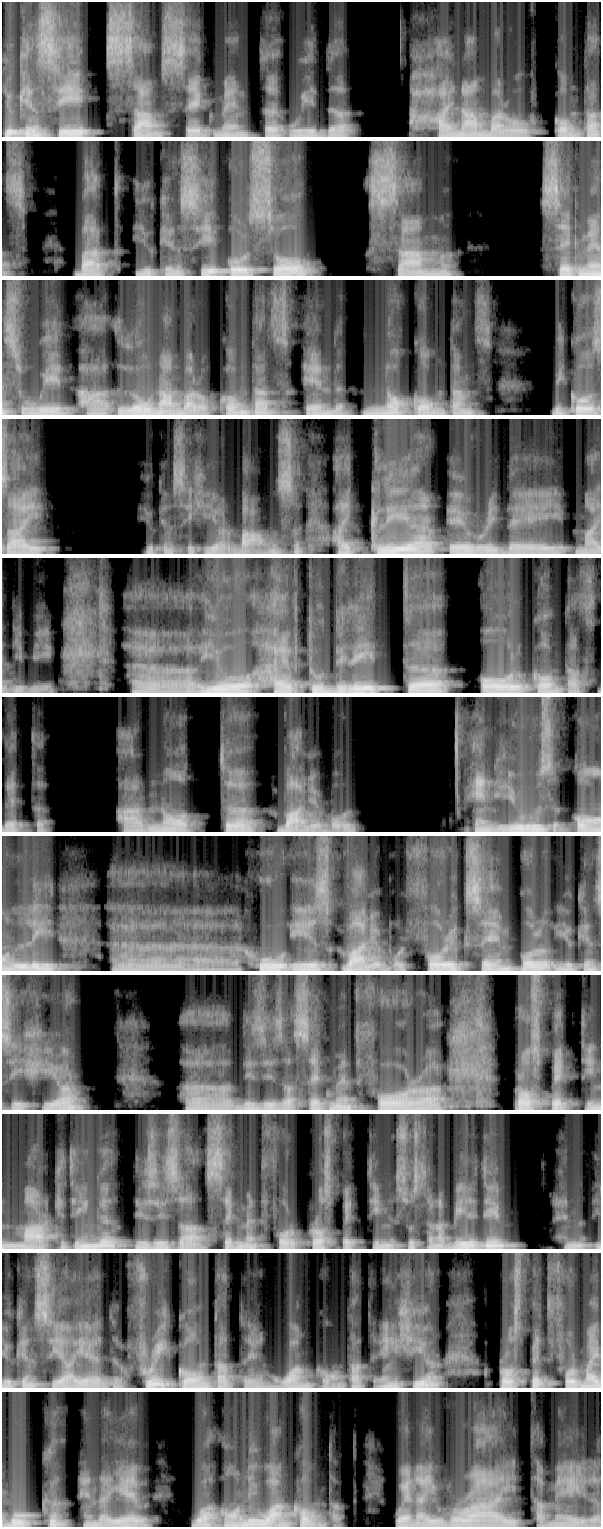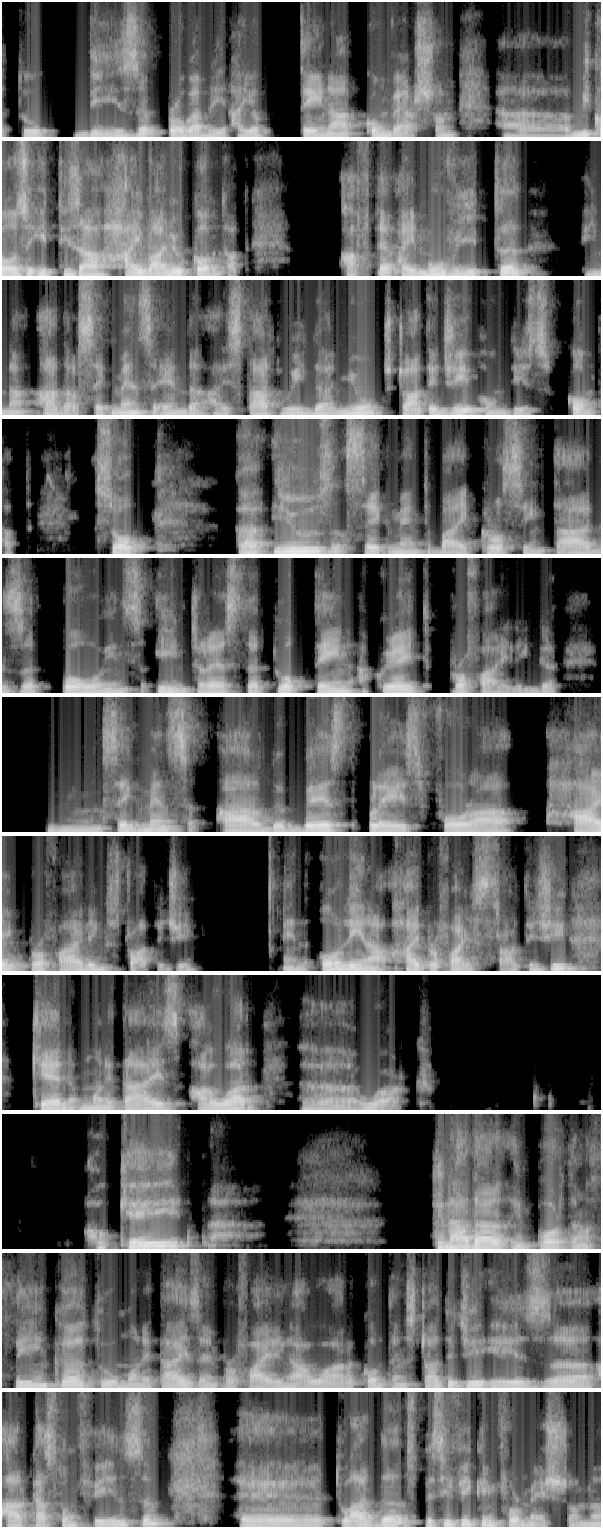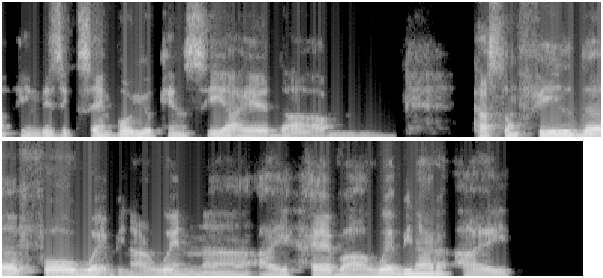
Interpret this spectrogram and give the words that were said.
You can see some segment with a high number of contacts, but you can see also some segments with a low number of contacts and no contacts because I, you can see here bounce, I clear every day my DB. Uh, you have to delete uh, all contacts that are not uh, valuable and use only uh, who is valuable. For example, you can see here, uh, this is a segment for uh, prospecting marketing. This is a segment for prospecting sustainability. And you can see I had three contact and one contact. And here, prospect for my book, and I have one, only one contact. When I write a mail to this, probably I obtain a conversion uh, because it is a high value contact. After I move it in other segments and I start with a new strategy on this contact. So uh, use segment by crossing tags, points, interest to obtain accurate profiling. Mm, segments are the best place for a high profiling strategy and only in a high profile strategy can monetize our uh, work. Okay. Another important thing to monetize and profiling our content strategy is uh, our custom fields. Uh, to add specific information. In this example, you can see I had um, custom field for webinar. When uh, I have a webinar, I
